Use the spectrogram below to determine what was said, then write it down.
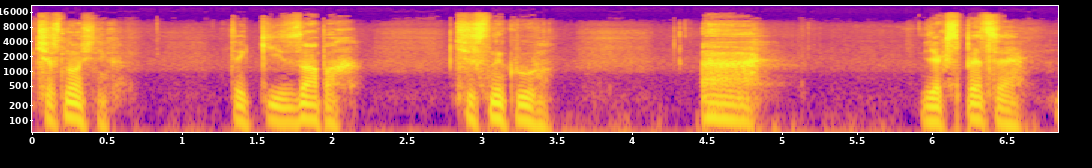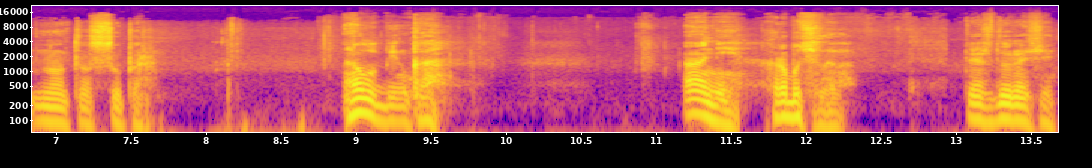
чесночник. Такий запах чеснику. А, як спеція, ну то супер. Голубінка. А ні, хробочлива. Теж, до речі,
